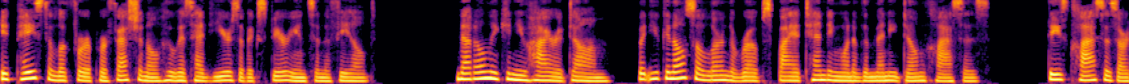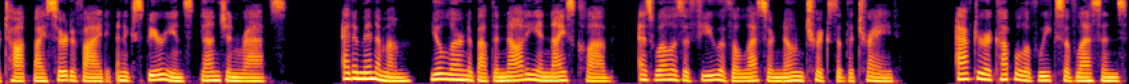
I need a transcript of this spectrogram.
It pays to look for a professional who has had years of experience in the field. Not only can you hire a Dom, but you can also learn the ropes by attending one of the many Dome classes. These classes are taught by certified and experienced dungeon rats. At a minimum, you'll learn about the Naughty and Nice Club, as well as a few of the lesser known tricks of the trade. After a couple of weeks of lessons,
